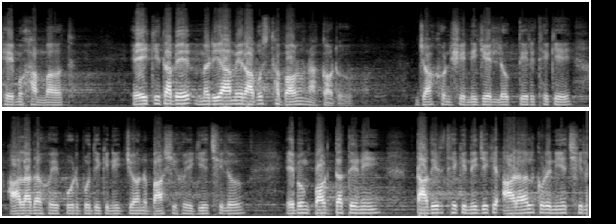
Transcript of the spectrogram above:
হে মুহাম্মদ, এই কিতাবে মরিয়ামের অবস্থা বর্ণনা করো। যখন সে নিজের লোকদের থেকে আলাদা হয়ে পূর্ব দিকে নির্জন বাসী হয়ে গিয়েছিল এবং পর্দা টেনে তাদের থেকে নিজেকে আড়াল করে নিয়েছিল,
